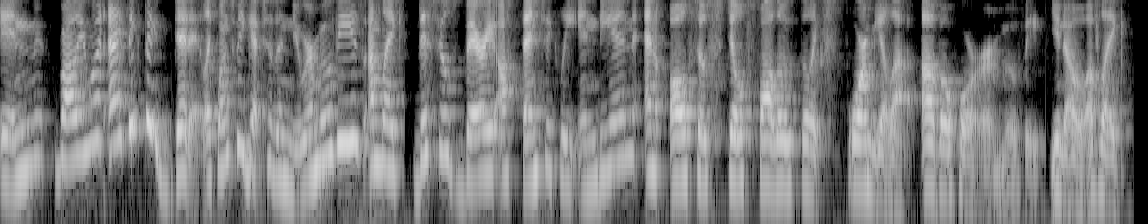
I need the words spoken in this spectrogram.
in Bollywood. And I think they did it. Like once we get to the newer movies, I'm like, this feels very authentically Indian and also still follows the like formula of a horror movie, you know, of like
